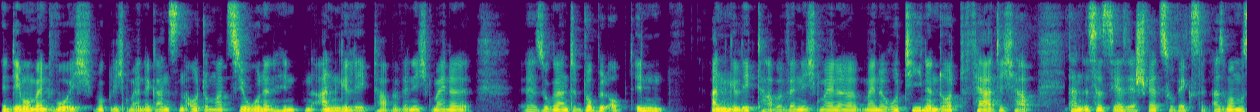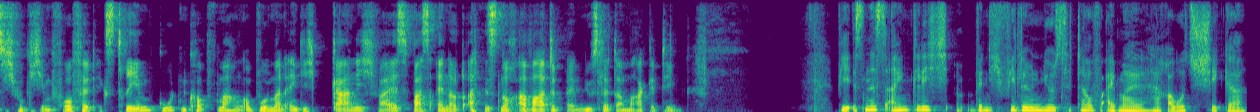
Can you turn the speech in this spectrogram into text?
In dem Moment, wo ich wirklich meine ganzen Automationen hinten angelegt habe, wenn ich meine äh, sogenannte Doppel-Opt-in angelegt habe, wenn ich meine, meine Routinen dort fertig habe, dann ist es sehr, sehr schwer zu wechseln. Also man muss sich wirklich im Vorfeld extrem guten Kopf machen, obwohl man eigentlich gar nicht weiß, was einer alles noch erwartet beim Newsletter-Marketing. Wie ist denn es eigentlich, wenn ich viele Newsletter auf einmal herausschicke?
